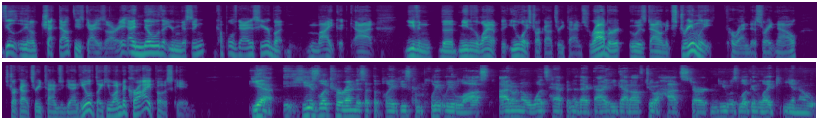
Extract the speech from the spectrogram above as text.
feels you know checked out these guys are. I know that you're missing a couple of guys here, but my good God, even the meat of the lineup that Eloy struck out three times. Robert, who is down extremely horrendous right now, struck out three times again. He looked like he wanted to cry post game. Yeah, he's looked horrendous at the plate. He's completely lost. I don't know what's happened to that guy. He got off to a hot start and he was looking like, you know,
